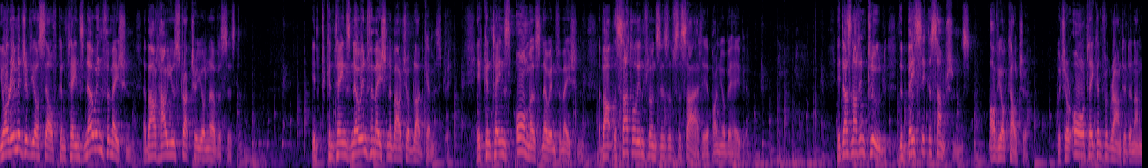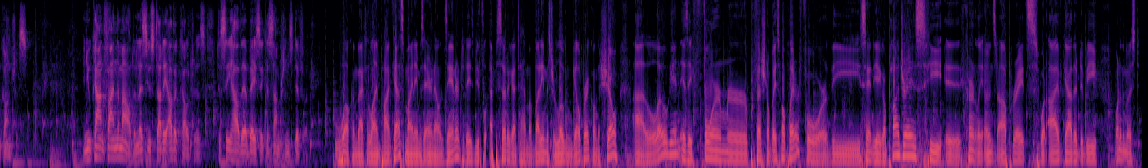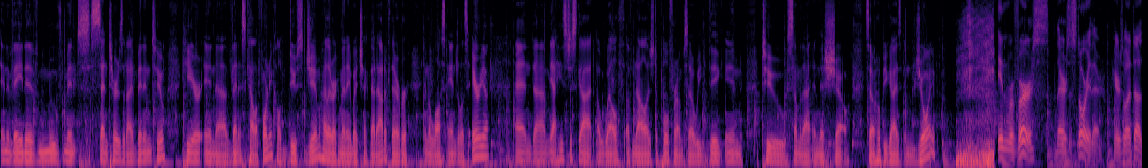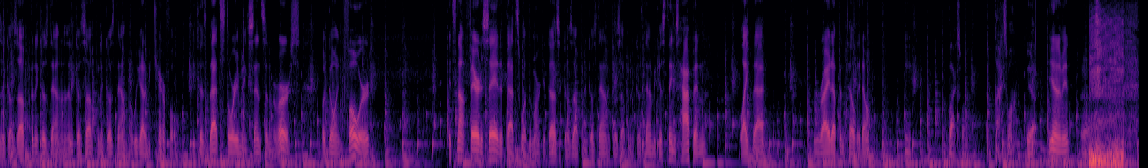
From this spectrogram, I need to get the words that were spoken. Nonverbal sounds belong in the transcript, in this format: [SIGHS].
Your image of yourself contains no information about how you structure your nervous system. It contains no information about your blood chemistry. It contains almost no information about the subtle influences of society upon your behavior. It does not include the basic assumptions of your culture, which are all taken for granted and unconscious. And you can't find them out unless you study other cultures to see how their basic assumptions differ. Welcome back to the Align Podcast. My name is Aaron Alexander. Today's beautiful episode, I got to have my buddy, Mr. Logan Gelbrich, on the show. Uh, Logan is a former professional baseball player for the San Diego Padres. He is, currently owns and operates what I've gathered to be one of the most innovative movement centers that I've been into here in uh, Venice, California, called Deuce Gym. Highly recommend anybody check that out if they're ever in the Los Angeles area. And um, yeah, he's just got a wealth of knowledge to pull from. So we dig into some of that in this show. So I hope you guys enjoy. in reverse, there's a story there. Here's what it does it goes up and it goes down, and then it goes up and it goes down. But we got to be careful because that story makes sense in reverse. But going forward, it's not fair to say that that's what the market does. It goes up and it goes down, it goes up and it goes down because things happen like that right up until they don't. Black Swan. Black Swan. Yeah. You know what I mean?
